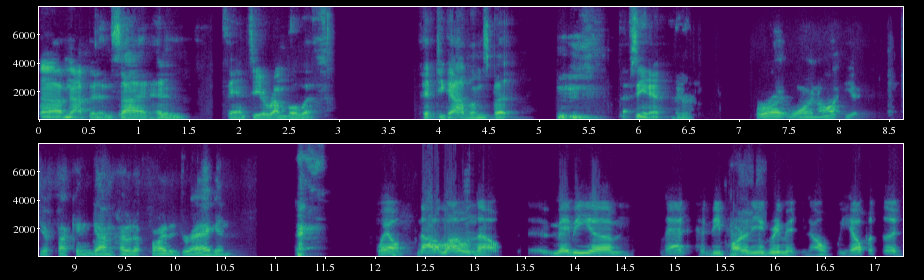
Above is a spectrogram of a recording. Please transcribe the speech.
Uh, I've not been inside. I didn't fancy a rumble with fifty goblins, but I've seen it. Right, why not? You you fucking gun ho to fight a dragon. Well, not alone though. Uh, Maybe um, that could be part of the agreement. You know, we help with the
